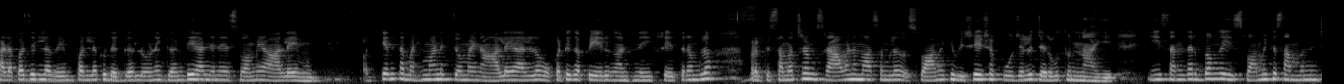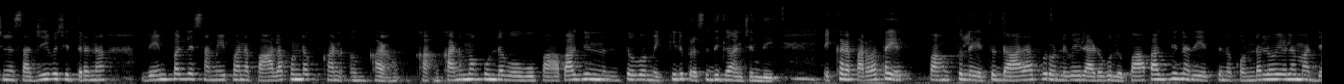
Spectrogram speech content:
కడప జిల్లా వేంపల్లకు దగ్గరలోని గండి ఆంజనేయ స్వామి ఆలయం అత్యంత మహిమాన్వితమైన ఆలయాల్లో ఒకటిగా పేరుగాంచిన ఈ క్షేత్రంలో ప్రతి సంవత్సరం శ్రావణ మాసంలో స్వామికి విశేష పూజలు జరుగుతున్నాయి. ఈ సందర్భంగా ఈ స్వామికి సంబంధించిన సజీవ చిత్రణ వేంపల్లె సమీపన పాలకొండ కను కనుమకుండ ఓవు పాపాగ్ని నదితో మెక్కిలి ప్రసిద్ధిగాంచింది. ఇక్కడ పర్వత పంక్తుల ఎత్తు దాదాపు రెండు వేల అడుగులు. పాపాగ్ని నది ఎత్తున కొండలోయల మధ్య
